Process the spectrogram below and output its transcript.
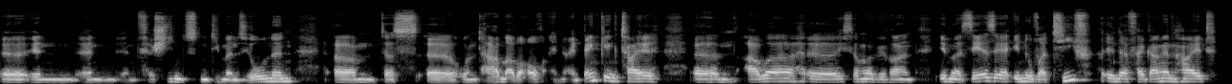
äh, in, in, in verschiedensten Dimensionen. Ähm, das, äh, und haben aber auch ein, ein Banking-Teil. Ähm, aber äh, ich sag mal, wir waren immer sehr, sehr innovativ in der Vergangenheit.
